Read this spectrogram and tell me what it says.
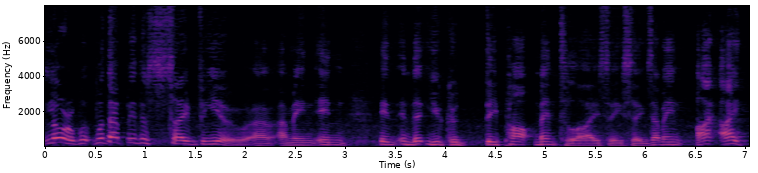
Laura, would, would that be the same for you? Uh, I mean, in, in in that you could departmentalise these things. I mean, I. I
